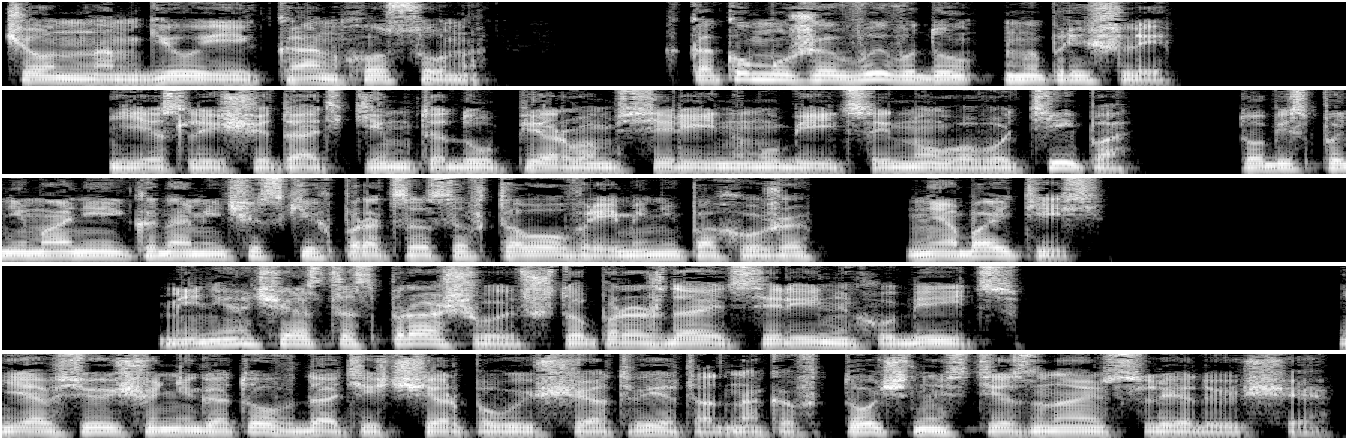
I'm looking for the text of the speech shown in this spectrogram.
Чон Намгю и Кан Хосуна. К какому же выводу мы пришли? Если считать Ким Теду первым серийным убийцей нового типа, то без понимания экономических процессов того времени, похоже, не обойтись. Меня часто спрашивают, что порождает серийных убийц. Я все еще не готов дать исчерпывающий ответ, однако в точности знаю следующее.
